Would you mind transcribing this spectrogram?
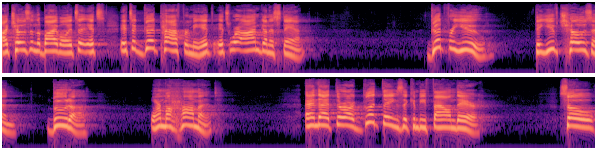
I've chosen the Bible. It's a, it's, it's a good path for me, it, it's where I'm going to stand. Good for you that you've chosen Buddha or Muhammad, and that there are good things that can be found there. So,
